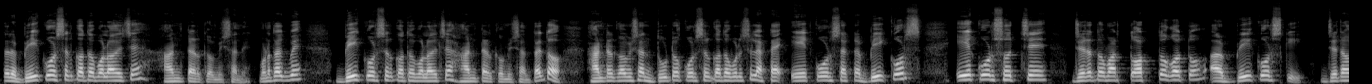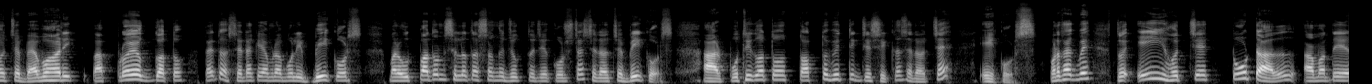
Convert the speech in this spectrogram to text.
তাহলে বি কোর্সের কথা বলা হয়েছে হান্টার কমিশনে মনে থাকবে? বি কোর্সের কথা বলা হয়েছে হান্টার কমিশন তাই তো? হান্টার কমিশন দুটো কোর্সের কথা বলেছিল। একটা এ কোর্স একটা বি কোর্স এ কোর্স হচ্ছে যেটা তোমার তত্ত্বগত আর বি কোর্স কি? যেটা হচ্ছে ব্যবহারিক বা প্রয়োগগত, তাই তো? সেটাকে আমরা বলি বি কোর্স মানে উৎপাদনশীলতার সঙ্গে যুক্ত যে কোর্সটা সেটা হচ্ছে বি কোর্স আর পুঁথিগত তত্ত্বভিত্তিক যে শিক্ষা, সেটা হচ্ছে এ কোর্স মনে থাকবে? তো এই হচ্ছে টোটাল আমাদের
